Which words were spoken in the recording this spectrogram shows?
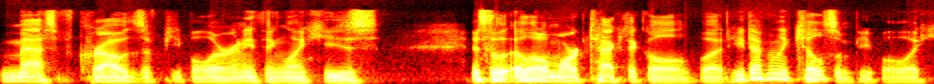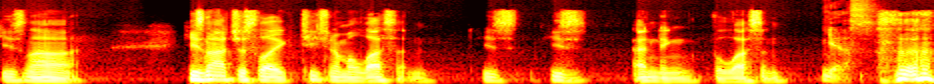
massive crowds of people or anything. Like he's it's a, a little more tactical, but he definitely kills some people. Like he's not he's not just like teaching them a lesson. He's he's ending the lesson. Yes, a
